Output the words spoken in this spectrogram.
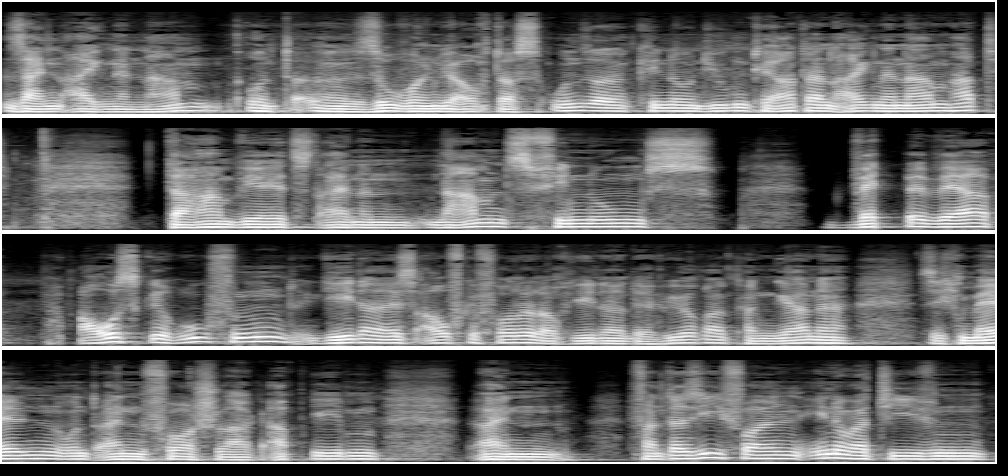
seinen eigenen Namen und äh, so wollen wir auch, dass unser Kinder- und Jugendtheater einen eigenen Namen hat. Da haben wir jetzt einen Namensfindungswettbewerb ausgerufen. Jeder ist aufgefordert, auch jeder der Hörer kann gerne sich melden und einen Vorschlag abgeben, einen fantasievollen, innovativen,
